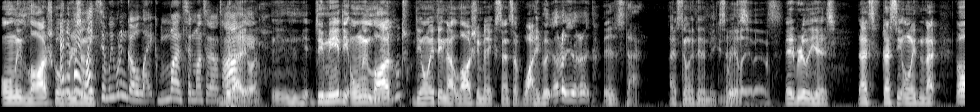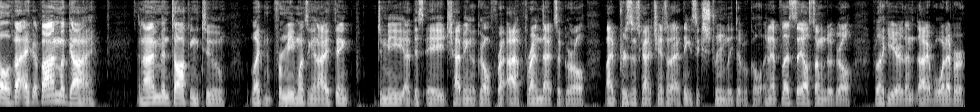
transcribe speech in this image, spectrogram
only logical And if reason. I liked him, we wouldn't go like months and months without But I talking. Mm, to me, the only log, No. the only thing that logically makes sense of why he'd be like, oh, yeah, is that. That's the only thing that makes sense. Really, it is. It really is. That's that's the only thing that. Oh, if I if I'm a guy, and I've been talking to, like for me once again, I think to me at this age having a girlfriend, a friend that's a girl, my percentage kind of chance of that I think it's extremely difficult. And if let's say I was talking to a girl for like a year, then I have whatever.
